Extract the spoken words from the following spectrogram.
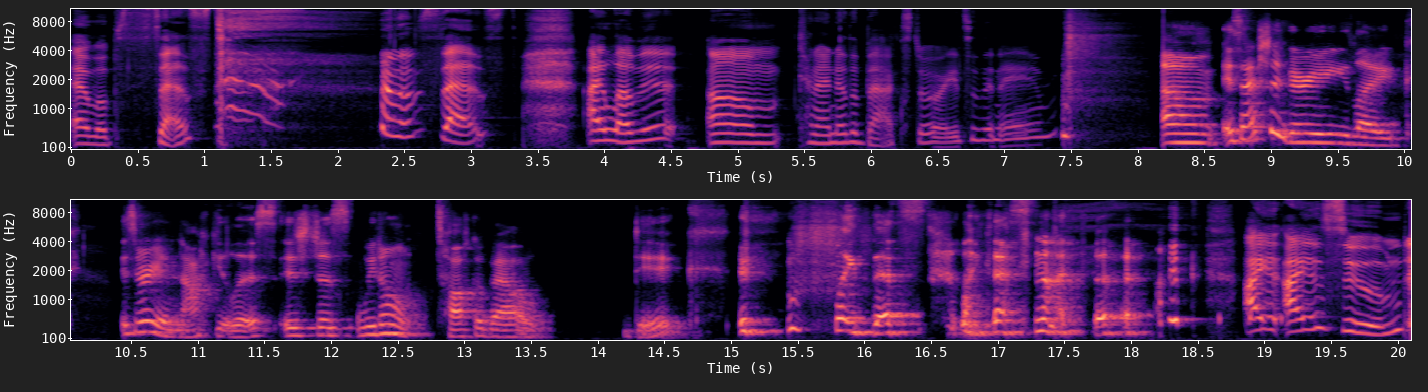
am obsessed. I'm obsessed. I love it. Um, can I know the backstory to the name? um, it's actually very like it's very innocuous. It's just we don't talk about dick. like that's like that's not the I I assumed.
